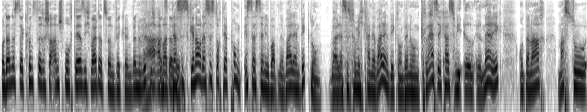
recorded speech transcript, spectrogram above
und dann ist der künstlerische Anspruch, der sich weiterzuentwickeln. Wenn du wirklich Ja, aber Künstler das bist. ist genau, das ist doch der Punkt. Ist das denn überhaupt eine Weiterentwicklung? Weil das ist für mich keine Weiterentwicklung. Wenn du einen Classic hast wie Il Illmatic und danach machst du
